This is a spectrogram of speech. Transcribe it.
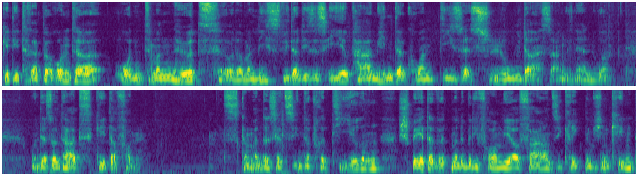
geht die Treppe runter und man hört oder man liest wieder dieses Ehepaar im Hintergrund, dieses Luder, sagen sie ja nur. Und der Soldat geht davon. Das kann man das jetzt interpretieren. Später wird man über die Frau mehr erfahren. Sie kriegt nämlich ein Kind,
